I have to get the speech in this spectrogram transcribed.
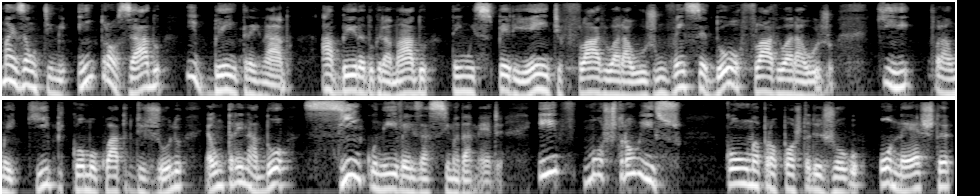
mas é um time entrosado e bem treinado. À beira do gramado tem um experiente Flávio Araújo, um vencedor Flávio Araújo, que para uma equipe como o 4 de julho é um treinador cinco níveis acima da média. E mostrou isso com uma proposta de jogo honesta,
